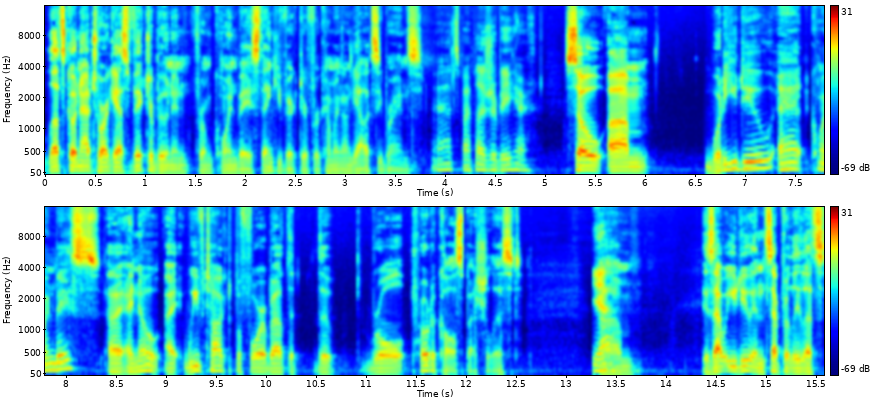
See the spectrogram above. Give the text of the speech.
Let's go now to our guest Viktor Bunin from Coinbase. Thank you, Viktor, for coming on Galaxy Brains. Yeah, it's my pleasure to be here. So, um, what do you do at Coinbase? I, I know I, we've talked before about the the role protocol specialist. Yeah. Um, is that what you do? And separately, let's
